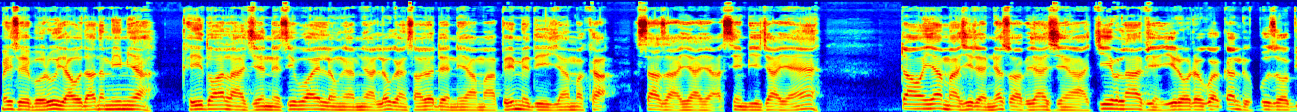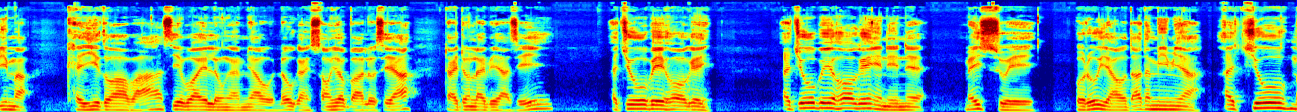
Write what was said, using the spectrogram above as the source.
မိတ်ဆွေဘုရုရာဟုသားသမီးများခရီးသွားလာခြင်းနဲ့စီးပွားရေးလုပ်ငန်းများလုပ်ကံဆောင်ရွက်တဲ့နေရာမှာဘေးမသည်ရံမခအစစာရရအစဉ်ပြေကြရန်တောင်ရမှာရှိတဲ့မြတ်စွာဘုရားရှင်ဟာကြေးပလားဖြင့်ရေတော်တစ်ခွက်ကတ်လူပူဇော်ပြီးမှခရီးသွားပါစီးပွားရေးလုပ်ငန်းများကိုလုပ်ကံဆောင်ရွက်ပါလို့ဆရာ တိုက်တွန်းလိုက်ပါရစေအကျိုးပေးဟောကိန်းအကျိုးပေးဟောကိန်းအနေနဲ့မိတ်ဆွေဘုရုရာဟုသားသမီးများအကျိုးမ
